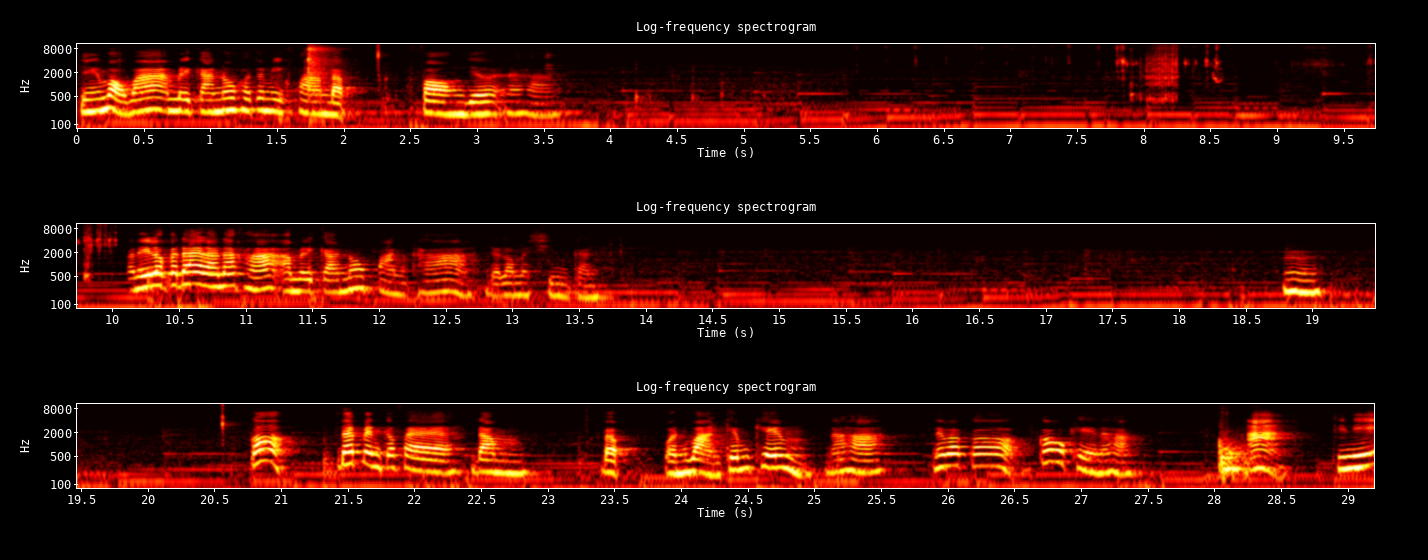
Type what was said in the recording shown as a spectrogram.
จริงๆบอกว่าอเมริกาโน่เขาจะมีความแบบฟองเยอะนะคะอันนี้เราก็ได้แล้วนะคะ อเมริกาโน่ปั่นค่ะ เดี๋ยวเรามาชิมกัน ก็ได้เป็นกาแฟดำแบบหวานๆเข้มๆนะคะนี่ว่าก็ก็โอเคนะคะ อะ ทีนี้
